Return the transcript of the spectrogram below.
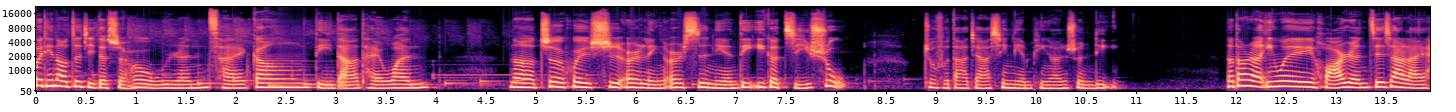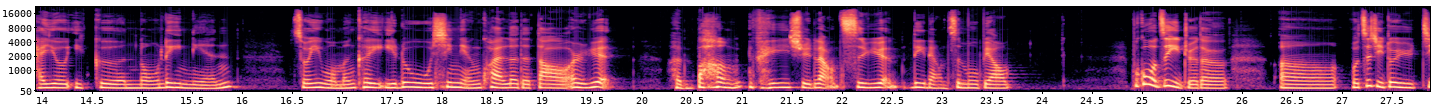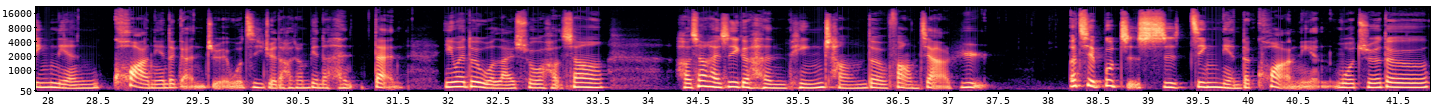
会听到这集的时候，人才刚抵达台湾，那这会是二零二四年第一个集数，祝福大家新年平安顺利。那当然，因为华人接下来还有一个农历年，所以我们可以一路新年快乐的到二月，很棒，可以许两次愿，立两次目标。不过我自己觉得。嗯，我自己对于今年跨年的感觉，我自己觉得好像变得很淡，因为对我来说，好像好像还是一个很平常的放假日，而且不只是今年的跨年，我觉得，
